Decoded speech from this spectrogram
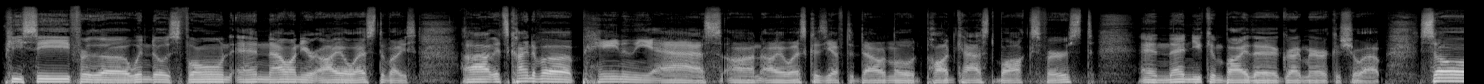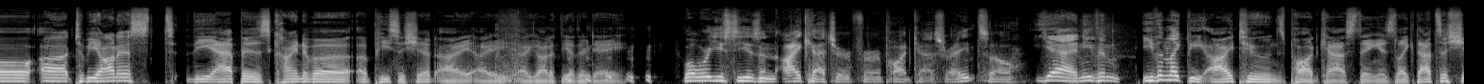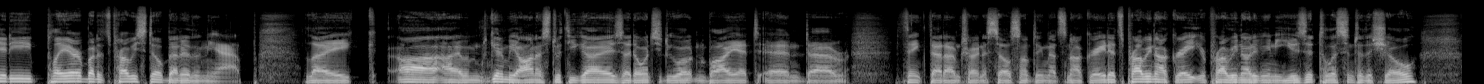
PC, for the Windows Phone, and now on your iOS device. Uh, it's kind of a pain in the ass on iOS because you have to download Podcast Box first, and then you can buy the Grimerica Show app. So, uh, to be honest, the app is kind of a, a piece of shit. I, I, I got it the other day. Well, we're used to using iCatcher for podcasts, right? So, Yeah, and even even like the iTunes podcasting is like that's a shitty player, but it's probably still better than the app. Like uh, I'm gonna be honest with you guys. I don't want you to go out and buy it and uh, think that I'm trying to sell something that's not great. It's probably not great. You're probably not even going to use it to listen to the show.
